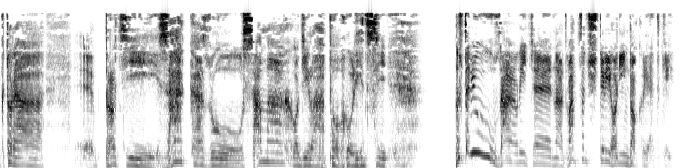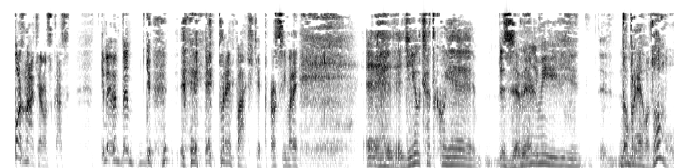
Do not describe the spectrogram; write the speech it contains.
ktorá eh, proti zákazu sama chodila po ulici. Vtedy ju zavrite na 24 hodín do klietky. Poznáte rozkaz. Prepáčte, prosím, ale e, dievčatko je z veľmi dobrého domu.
